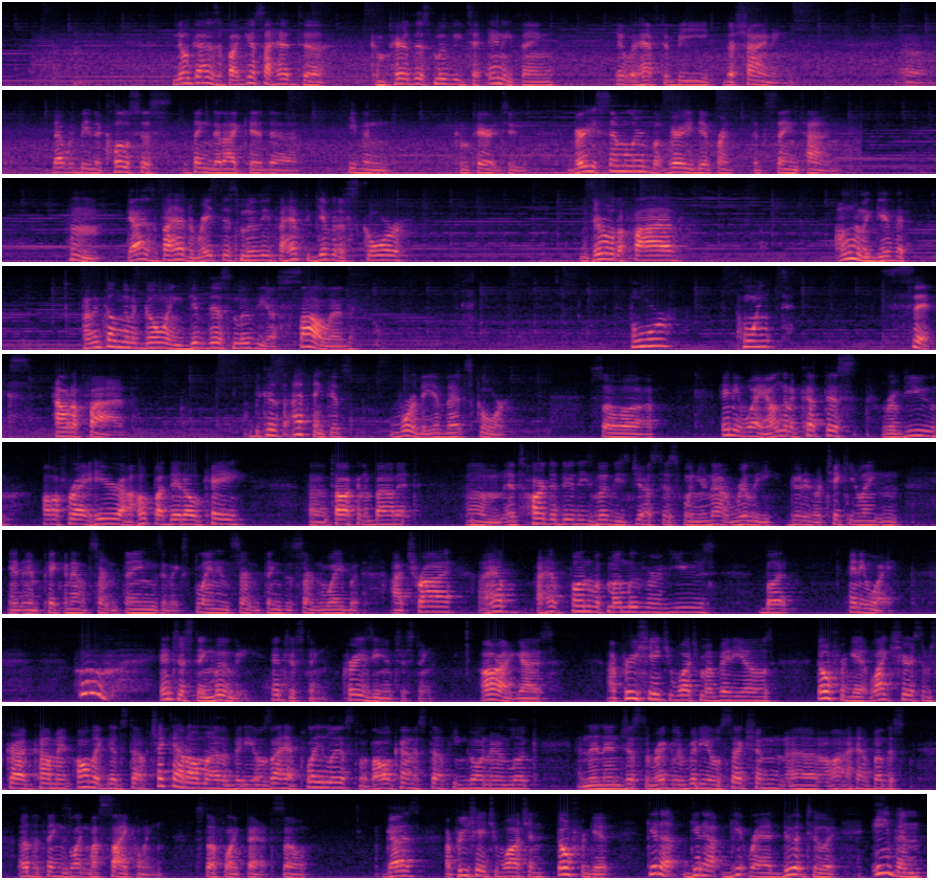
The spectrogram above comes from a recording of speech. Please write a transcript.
You know, guys, if I guess I had to compare this movie to anything, it would have to be The Shining. Uh, that would be the closest thing that I could uh, even compare it to. Very similar, but very different at the same time. Hmm. Guys, if I had to rate this movie, if I have to give it a score, 0 to 5, I'm going to give it I think I'm going to go and give this movie a solid 4.6 out of 5 because I think it's worthy of that score. So uh, anyway, I'm going to cut this review off right here. I hope I did okay uh, talking about it. Um, it's hard to do these movies justice when you're not really good at articulating and, and picking out certain things and explaining certain things a certain way. But I try. I have I have fun with my movie reviews. But anyway, whew, interesting movie. Interesting, crazy interesting. All right, guys. I appreciate you watching my videos. Don't forget, like, share, subscribe, comment, all that good stuff. Check out all my other videos. I have playlists with all kind of stuff. You can go in there and look. And then in just the regular video section, uh, I have other other things like my cycling stuff like that. So, guys, I appreciate you watching. Don't forget, get up, get out, get rad, do it to it. Even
